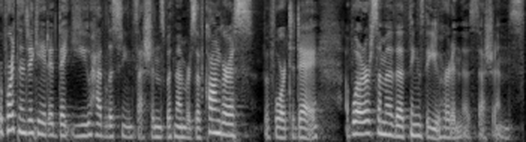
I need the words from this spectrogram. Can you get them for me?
Reports indicated that you had listening sessions with members of Congress before today. What are some of the things that you heard in those sessions?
